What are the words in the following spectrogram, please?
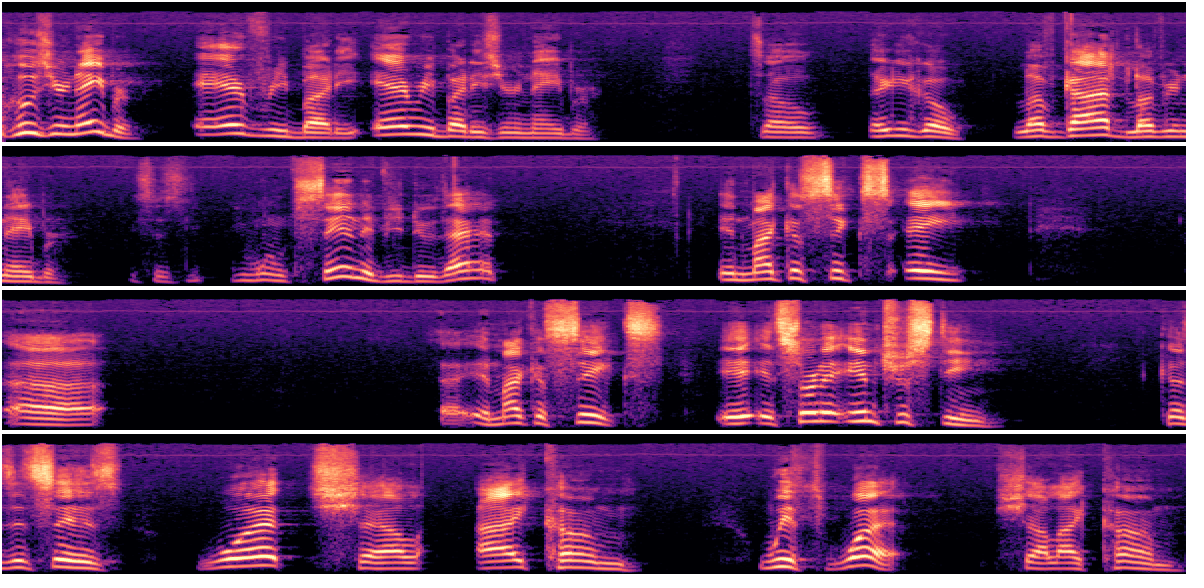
who's your neighbor? Everybody. Everybody's your neighbor. So, there you go. Love God, love your neighbor. He says, You won't sin if you do that. In Micah 6 8, uh, uh in Micah 6, it, it's sort of interesting because it says, What shall I come? With what shall I come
